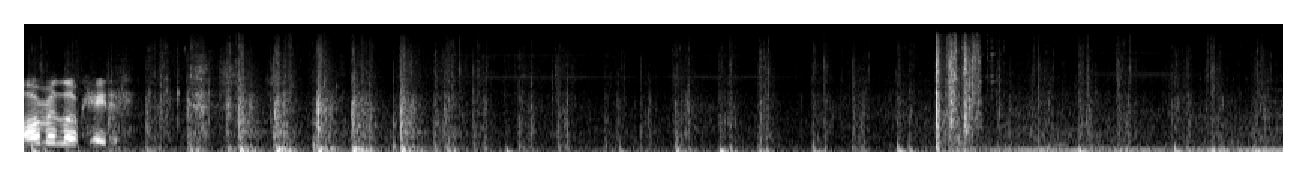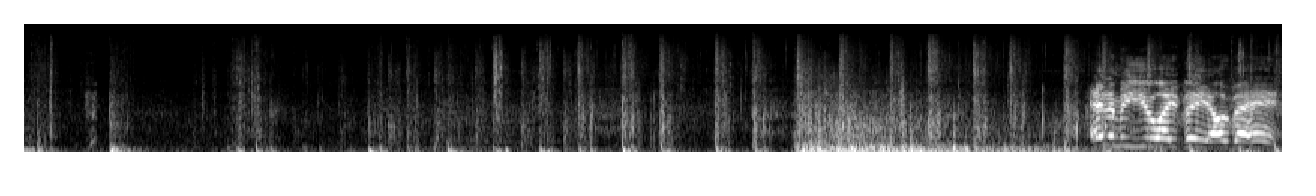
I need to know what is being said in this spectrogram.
Armor located. UAV overhead.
